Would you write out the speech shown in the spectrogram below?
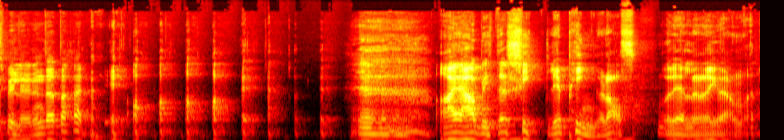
spiller inn dette her. Nei, jeg har blitt en skikkelig pingle, altså, når det gjelder de greiene der.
